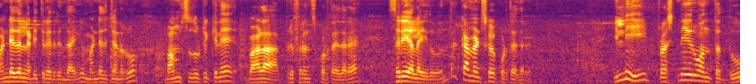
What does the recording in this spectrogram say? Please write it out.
ಮಂಡ್ಯದಲ್ಲಿ ನಡೀತಿರೋದ್ರಿಂದಾಗಿ ಮಂಡ್ಯದ ಜನರು ಮಾಂಸದ ಊಟಕ್ಕೇ ಬಹಳ ಪ್ರಿಫರೆನ್ಸ್ ಕೊಡ್ತಾ ಇದ್ದಾರೆ. ಸರಿಯಲ್ಲ ಇದು ಅಂತ ಕಮೆಂಟ್ಸ್ಗಳು ಕೊಡ್ತಾ ಇದ್ದಾರೆ. ಇಲ್ಲಿ ಪ್ರಶ್ನೆ ಇರುವಂಥದ್ದು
